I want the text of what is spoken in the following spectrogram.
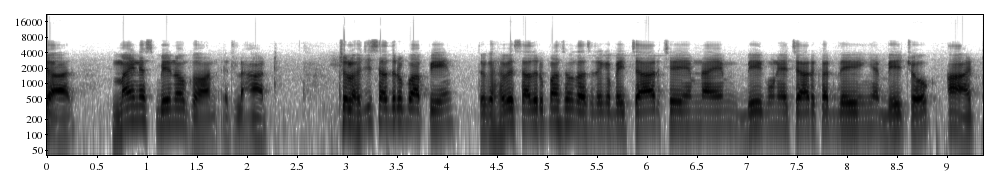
ચાર. માઇનસ બેનો ઘન એટલે આઠ. ચલો હજી સાદરૂપ આપીએ તો કે હવે સાદરૂપમાં શું થશે? એટલે કે ભાઈ ચાર છે એમના એમ, બે ગુણ્યા ચાર કરી દઈએ અહીંયા, બે ચોક આઠ.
